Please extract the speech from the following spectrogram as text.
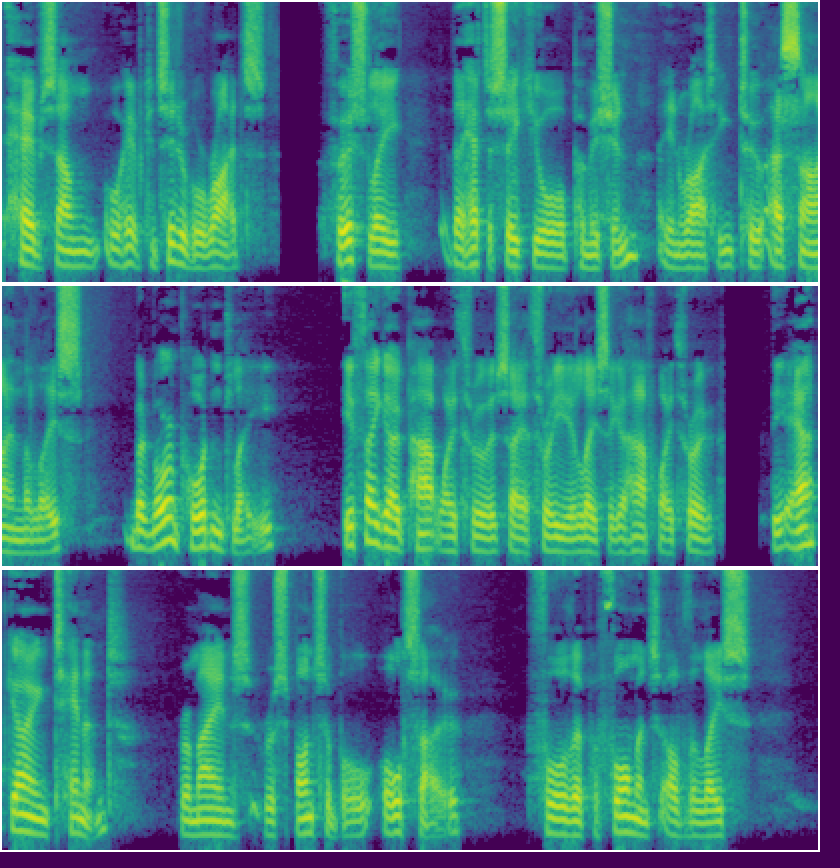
have some or have considerable rights. Firstly, they have to seek your permission in writing to assign the lease. But more importantly, if they go part way through it, say a three year lease, they go halfway through, the outgoing tenant remains responsible also for the performance of the lease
